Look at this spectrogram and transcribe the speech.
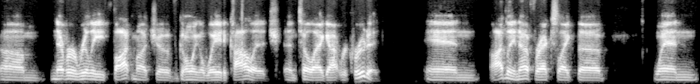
um, never really thought much of going away to college until i got recruited. And oddly enough rex like the when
